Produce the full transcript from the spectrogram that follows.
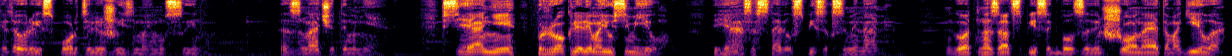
которые испортили жизнь моему сыну. Значит и мне. Все они прокляли мою семью. Я составил список с именами. Год назад список был завершен, а эта могила,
